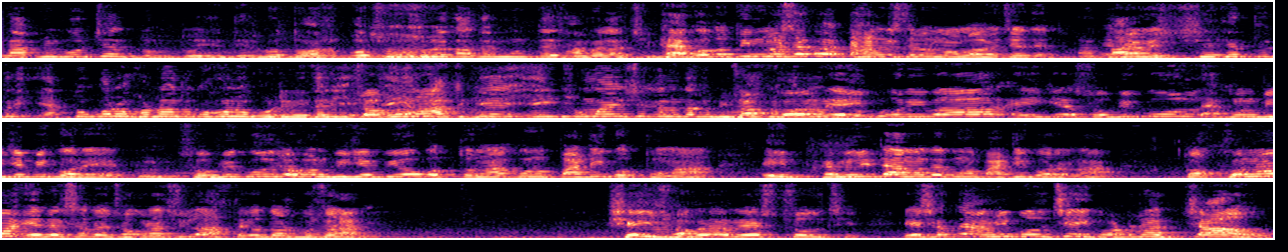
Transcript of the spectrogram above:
না আপনি বলছেন দীর্ঘ দশ বছর ধরে তাদের মধ্যে ঝামেলা ছিল। হ্যাঁ গত তিন মাস একটা হান্ড্রেড সেভেন মামলা হয়েছে এদের। আমি- সেক্ষেত্রে তো এত বড় ঘটনা তো কখনো ঘটেনি। তাহলে আজকে এই সময় সেখানে তাকে যখন এই পরিবার এই যে শফিকুল এখন বিজেপি করে। শফিকুল যখন বিজেপিও করতো না কোনো পার্টি করতো না এই ফ্যামিলিটা আমাদের কোনো পার্টি করে না তখনও এদের সাথে ঝগড়া ছিল আজ থেকে দশ বছর আগে। সেই ঝগড়ার রেস চলছে। এর সাথে আমি বলছি এই ঘটনার চা হোক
